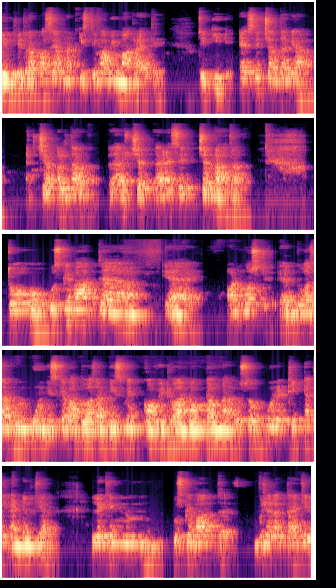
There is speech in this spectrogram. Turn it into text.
येदुरप्पा से अपना इस्तीफा भी मांग रहे थे। तो ऐसे चलता गया चलता ऐसे चल रहा था। तो उसके बाद ऑलमोस्ट 2019 के बाद 2020 में कोविड हुआ लॉकडाउन हुआ, उस उन्होंने ठीक ठाक ही हैंडल किया। लेकिन उसके बाद मुझे लगता है कि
